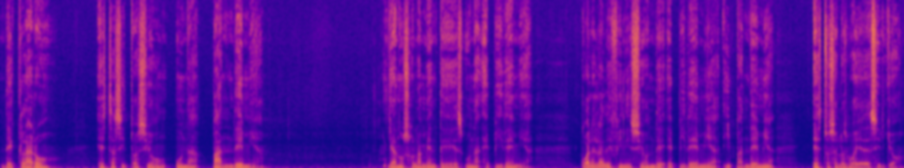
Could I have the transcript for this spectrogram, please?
declaró esta situación una pandemia. Ya no solamente es una epidemia, ¿Cuál es la definición de epidemia y pandemia? Esto se los voy a decir yo.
